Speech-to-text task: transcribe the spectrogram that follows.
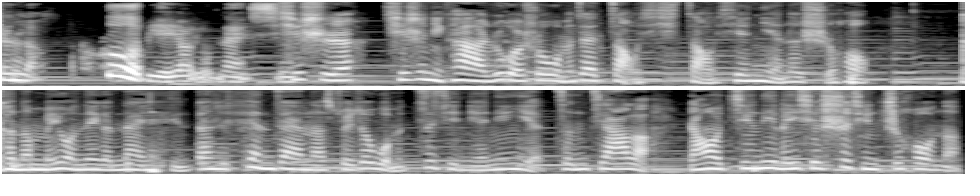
真的特别要有耐心。其实，其实你看啊，如果说我们在早早些年的时候，可能没有那个耐心，但是现在呢，随着我们自己年龄也增加了，然后经历了一些事情之后呢，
